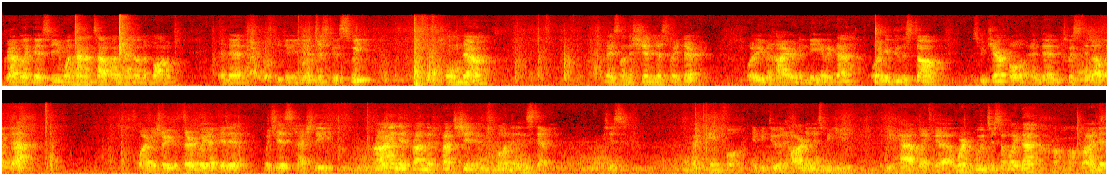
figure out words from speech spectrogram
grab like this. See, one hand on top, one hand on the bottom. And then you can either just do a sweep, pull them down, nice on the shin just right there, or even higher in the knee like that. Or you can do the stomp, just be careful, and then twist it out like that. Or I can show you the third way I did it, which is actually grind it from the front shin and pull on the instep, which is quite painful if you do it hard in you, if you have like uh, work boots or something like that, grind it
